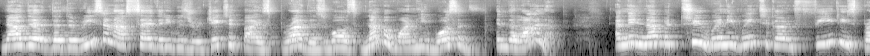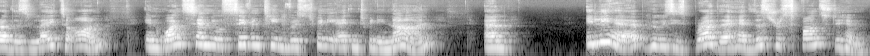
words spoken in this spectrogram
Now, the, the, the reason I say that he was rejected by his brothers was number one, he wasn't in the lineup. And then number two, when he went to go and feed his brothers later on in 1 Samuel 17, verse 28 and 29, um, Eliab, who is his brother, had this response to him.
